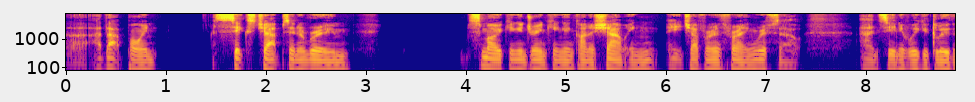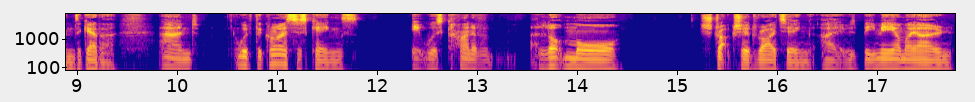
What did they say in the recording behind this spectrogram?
uh, at that point six chaps in a room smoking and drinking and kind of shouting at each other and throwing riffs out and seeing if we could glue them together. And with the Crisis Kings, it was kind of a, lot more structured writing. I, it would be me on my own,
